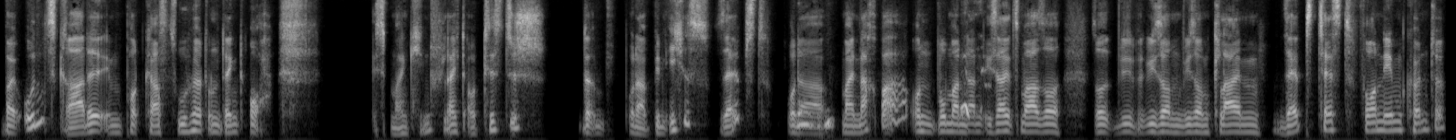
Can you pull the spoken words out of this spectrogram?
bei uns gerade im Podcast zuhört und denkt, oh, ist mein Kind vielleicht autistisch? Oder bin ich es selbst? Oder Mhm. mein Nachbar? Und wo man dann, ich sage jetzt mal so, so wie, wie so ein, wie so einen kleinen Selbsttest vornehmen könnte.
